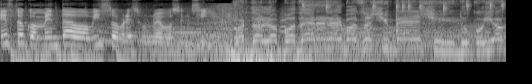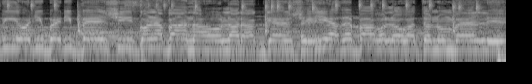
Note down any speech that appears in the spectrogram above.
Esto comenta Obi sobre su nuevo sencillo. Guardo los poderes en el bolso Givenchy Duco yo vi Oliver y Benji. Con la banda Holar a Genshi El día de pago lo gasto en un Bentley.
